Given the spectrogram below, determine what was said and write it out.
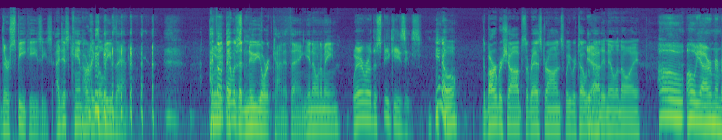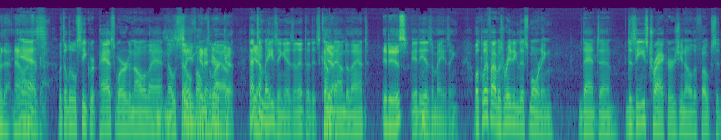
they're speakeasies. I just can't hardly believe that. I thought that was a New York kind of thing. You know what I mean? Where are the speakeasies? You know, the barber shops, the restaurants we were told Yeah. about in Illinois. Oh, oh yeah, I remember that now. I yes. forgot. With a little secret password and all of that. No So cell you can get phones allowed. haircut. That's Yeah. amazing, isn't it? That it's come Yeah. down to that. It is. It is amazing. Well, Cliff, I was reading this morning that uh, disease trackers, you know, the folks that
